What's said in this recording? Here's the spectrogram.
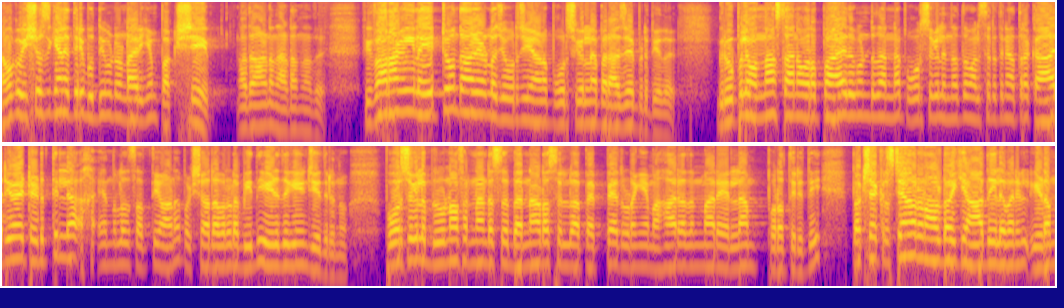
നമുക്ക് വിശ്വസിക്കാൻ ഇത്തിരി ബുദ്ധിമുട്ടുണ്ടായിരിക്കും. പക്ഷേ അതാണ് നടന്നത്. ഫിഫ റാങ്കിങ്ങിൽ ഏറ്റവും താഴെയുള്ള ജോർജിയാണ് പോർച്ചുഗലിനെ പരാജയപ്പെടുത്തിയത്. ഗ്രൂപ്പിലെ ഒന്നാം സ്ഥാനം ഉറപ്പായത് കൊണ്ട് തന്നെ പോർച്ചുഗൽ ഇന്നത്തെ മത്സരത്തിന് അത്ര കാര്യമായിട്ട് എടുത്തില്ല എന്നുള്ളത് സത്യമാണ്. പക്ഷെ അത് അവരുടെ വിധി എഴുതുകയും ചെയ്തിരുന്നു. Portugal Bruno Fernandes Bernardo Silva Pepe തുടങ്ങിയ മഹാരഥന്മാരെ എല്ലാം പുറത്തിരുത്തി. പക്ഷേ ക്രിസ്ത്യാനോ റൊണാൾഡോയ്ക്ക് ആദ്യ ഇലവനിൽ ഇടം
